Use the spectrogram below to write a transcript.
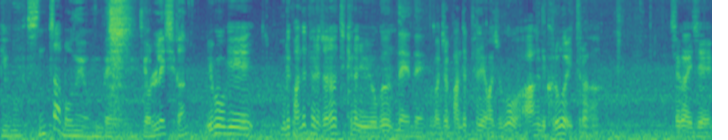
미국 진짜 머네요 근데 14시간? 미국이 우리 반대편이잖아요. 특히나 뉴욕은 네네 완전 반대편이어가지고 아 근데 그런 거 있더라. 제가 이제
